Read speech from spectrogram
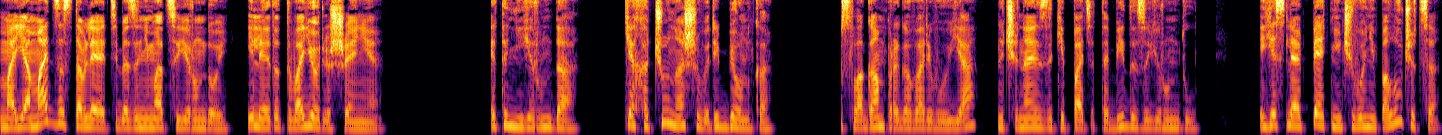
Моя мать заставляет тебя заниматься ерундой? Или это твое решение? Это не ерунда. Я хочу нашего ребенка. По слогам проговариваю я, начиная закипать от обиды за ерунду. И если опять ничего не получится,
